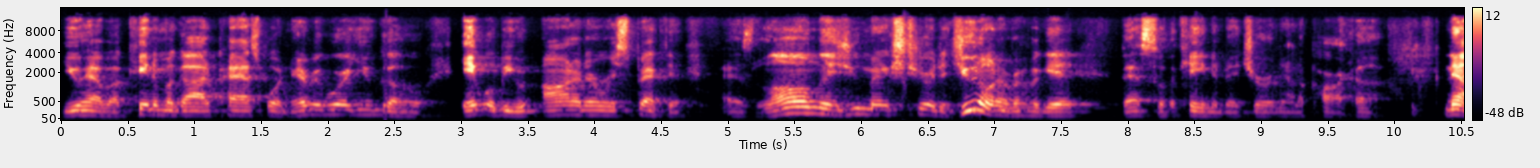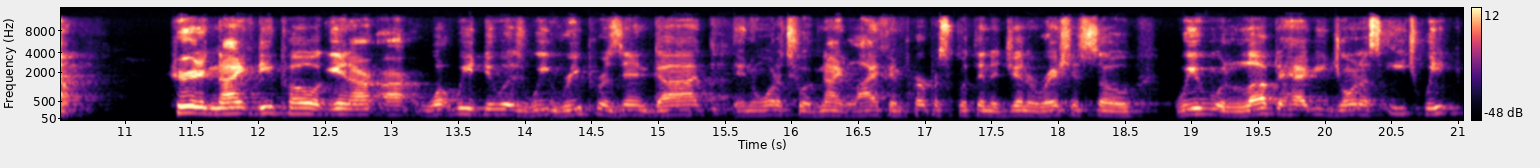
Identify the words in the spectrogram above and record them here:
You have a kingdom of God passport, and everywhere you go, it will be honored and respected as long as you make sure that you don't ever forget that's for the kingdom that you're now a part of. Now, here at Ignite Depot, again, our, our, what we do is we represent God in order to ignite life and purpose within a generation. So we would love to have you join us each week,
